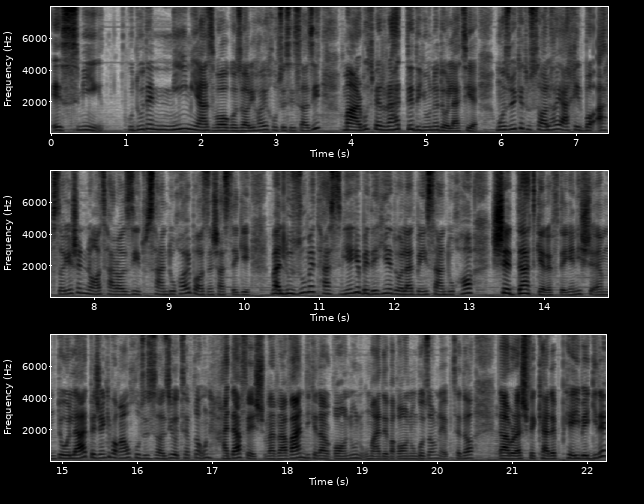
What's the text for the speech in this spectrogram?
اسمی حدود نیمی از واگذاری های خصوصی سازی مربوط به رد دیون دولتیه. موضوعی که تو سالهای اخیر با افزایش ناترازی تو صندوق های بازنشستگی و لزوم تصویه بدهی دولت به این صندوق ها شدت گرفته. یعنی دولت به جای اینکه واقعا خصوصی سازی و طبق اون هدفش و روندی که در قانون اومده و قانونگذار اون ابتدا دربارش فکر کرده پی بگیره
